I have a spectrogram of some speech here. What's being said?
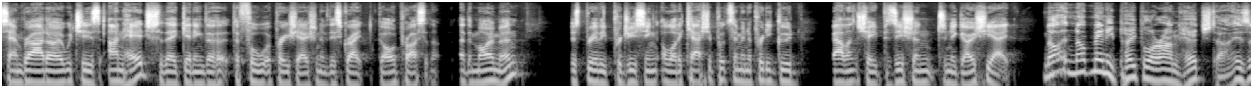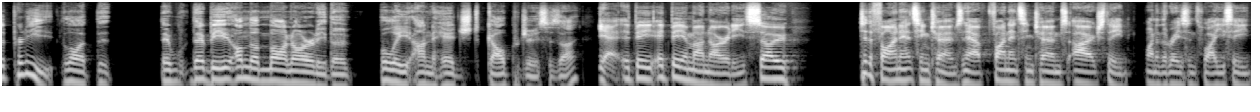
Sanbrado, which is unhedged, so they're getting the, the full appreciation of this great gold price at the, at the moment, just really producing a lot of cash. It puts them in a pretty good balance sheet position to negotiate. Not not many people are unhedged, huh? Is it pretty like that? There, there'd be on the minority the fully unhedged gold producers, eh? Yeah, it'd be it'd be a minority. So to the financing terms. Now, financing terms are actually one of the reasons why you see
